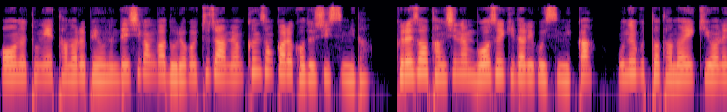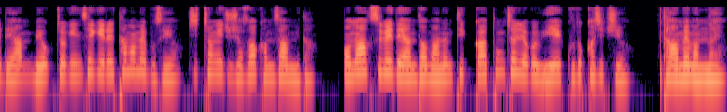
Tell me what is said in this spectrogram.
어원을 통해 단어를 배우는데 시간과 노력을 투자하면 큰 성과를 거둘 수 있습니다. 그래서 당신은 무엇을 기다리고 있습니까? 오늘부터 단어의 기원에 대한 매혹적인 세계를 탐험해보세요. 시청해주셔서 감사합니다. 언어학습에 대한 더 많은 팁과 통찰력을 위해 구독하십시오. 다음에 만나요.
